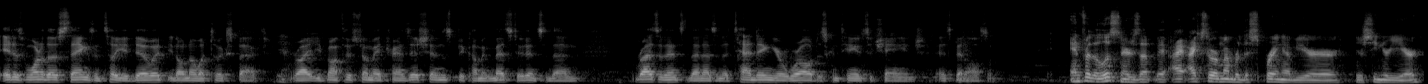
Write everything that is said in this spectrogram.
It is one of those things until you do it, you don't know what to expect, Yeah. right? You've gone through so many transitions, becoming med students and then residents, and then as an attending, your world just continues to change. It's been awesome. And for the listeners, uh, I, I still remember the spring of your your senior year.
